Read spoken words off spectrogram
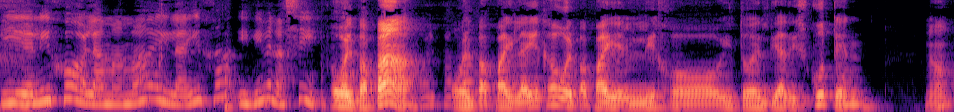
y el hijo, o la mamá y la hija, y viven así. O el papá. O el papá. O el papá y la hija, o el papá y el hijo y todo el día discuten, ¿no?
